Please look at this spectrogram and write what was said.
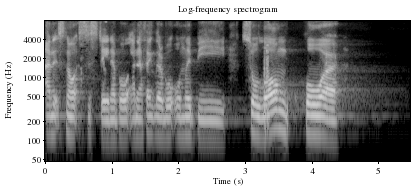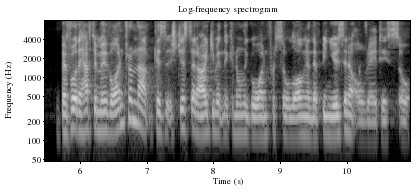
and it's not sustainable, and I think there will only be so long for before they have to move on from that because it's just an argument that can only go on for so long and they've been using it already. So,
